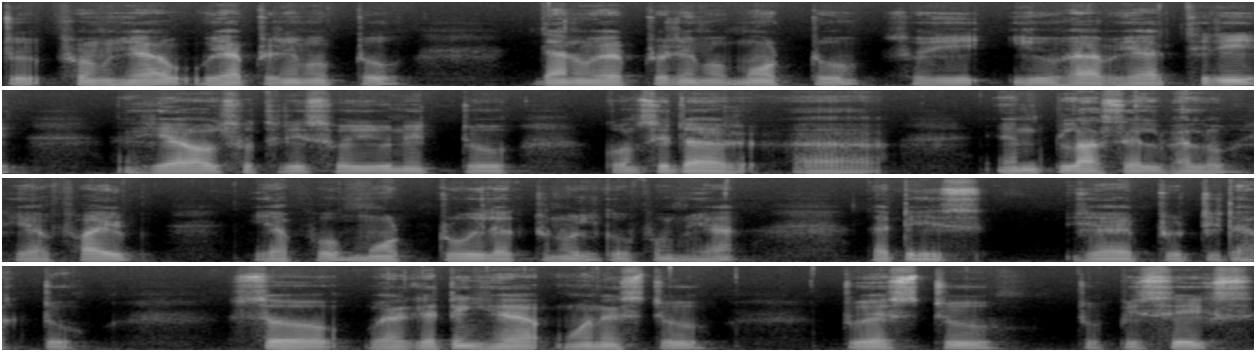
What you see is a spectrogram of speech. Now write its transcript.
to from here we have to remove 2 then we have to remove more 2 so you have here 3 and here also 3 so you need to consider uh, n plus l value. Here 5 here 4 more 2 electron will go from here. That is you have to deduct 2 so we are getting here 1s2 2s2 2p6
